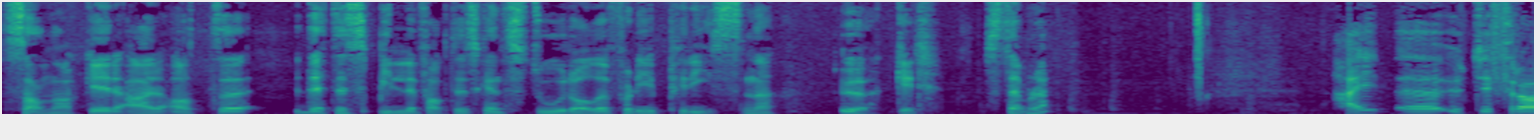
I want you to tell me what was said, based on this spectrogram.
Sandaker er at eh, dette spiller faktisk en stor rolle fordi prisene øker. Stemmer det? Hei. Uh, Ut ifra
